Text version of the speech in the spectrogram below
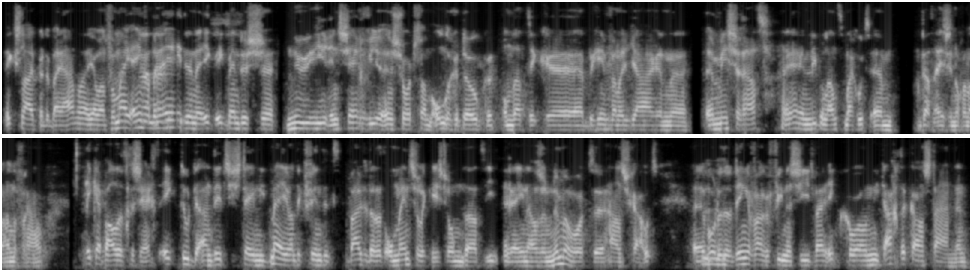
ik sluit me erbij aan, uh, Johan. Voor mij een van de redenen, ik, ik ben dus uh, nu hier in Servië een soort van ondergedoken, omdat ik begin van het jaar een, een misser had in Lieberland. Maar goed, um, dat is nog een ander verhaal. Ik heb altijd gezegd, ik doe aan dit systeem niet mee, want ik vind het, buiten dat het onmenselijk is, omdat iedereen als een nummer wordt aanschouwd, uh, worden er dingen van gefinancierd waar ik gewoon niet achter kan staan. En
